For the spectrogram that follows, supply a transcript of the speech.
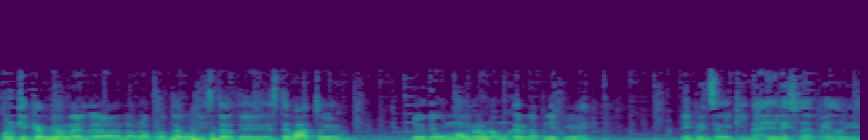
¿por qué cambiaron a la, la- la protagonista de este vato, eh? De, de un hombre a una mujer en la película, eh? Y pensé de que nadie le hizo de pedo, eh.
